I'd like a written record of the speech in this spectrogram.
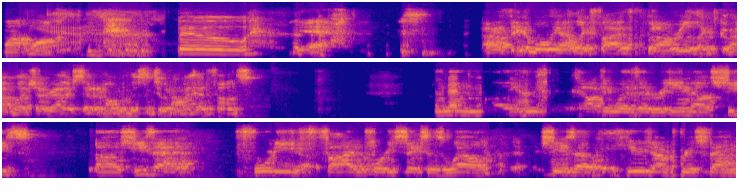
wah wah. Boo. yeah. I think I'm only at like five, but I don't really like to go out much. I'd rather sit at home and listen to it on my headphones. And then That's- yeah. who's talking with over email, she's uh, she's at 45 or 46 as well. She's a huge Umphrey's fan,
